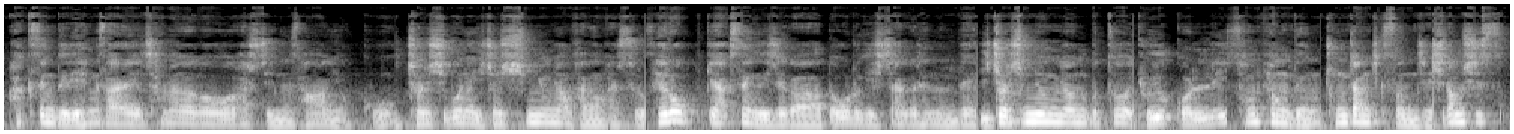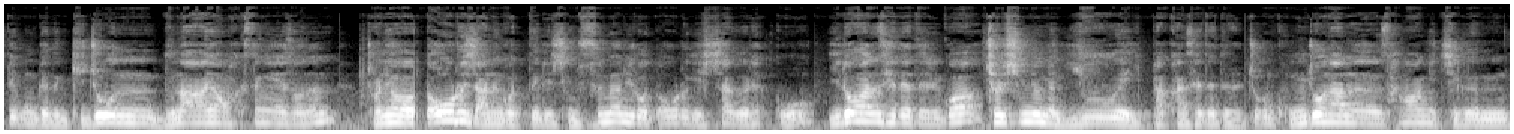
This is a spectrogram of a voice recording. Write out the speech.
학생들이 행사에 참여할 수 있는 상황이었고 2015년, 2016년 가면 갈수록 새롭게 학생 의제가 떠오르기 시작을 했는데 2016년부터 교육 권리, 성평등, 총장직 선제, 실험 실습 비 공개 등 기존 문화형 학생회에서는 전혀 떠오르지 않은 것들이 지금 수면 위로 떠오르기 시작을 했고 이러한 세대들과 2016년 이후에 입학한 세대들 조금 공존하는 상황이 지금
